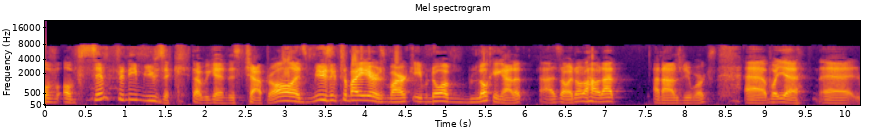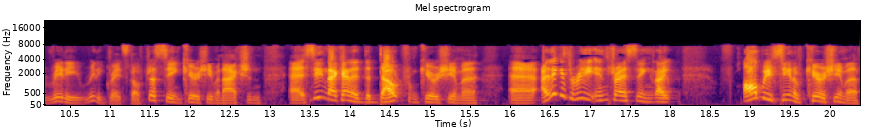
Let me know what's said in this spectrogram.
of, of symphony music that we get in this chapter. Oh, it's music to my ears, Mark, even though I'm looking at it. Uh, so I don't know how that analogy works. Uh, but yeah, uh, really, really great stuff. Just seeing Kirishima in action, uh, seeing that kind of the doubt from Kirishima. Uh, I think it's really interesting. Like all we've seen of Kirishima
